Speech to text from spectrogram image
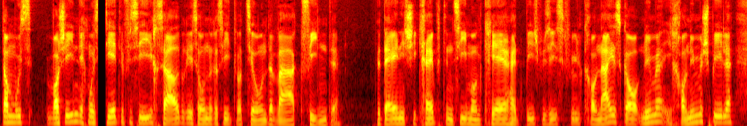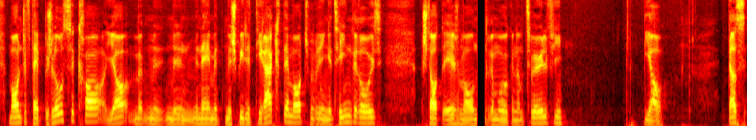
da muss, wahrscheinlich muss jeder für sich selber in so einer Situation den Weg finden. Der dänische Captain Simon Kier hat beispielsweise das Gefühl gehabt, nein, es geht nicht mehr, ich kann nicht mehr spielen. Die Mannschaft hat beschlossen, gehabt, ja, wir, wir, nehmen, wir spielen direkt den Match, wir bringen es hinter uns, statt erst am anderen Morgen um 12 Uhr. Ja, das,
